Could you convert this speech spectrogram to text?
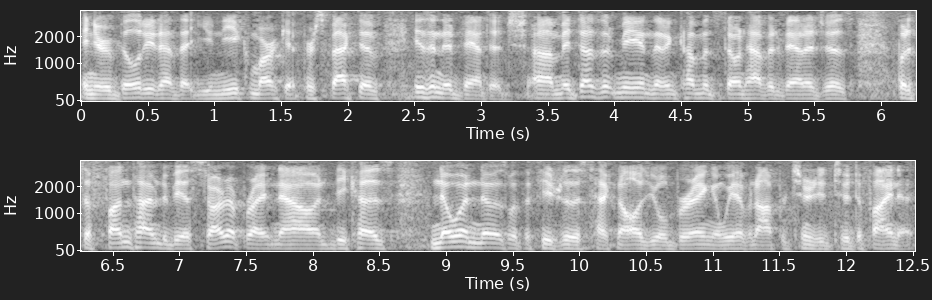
and your ability to have that unique market perspective is an advantage. Um, it doesn't mean that incumbents don't have advantages, but it's a fun time to be a startup right now and because no one knows what the future of this technology will bring and we have an opportunity to define it.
